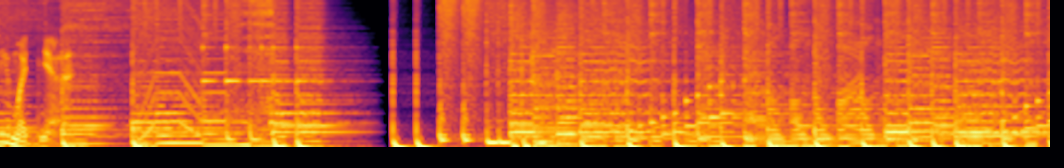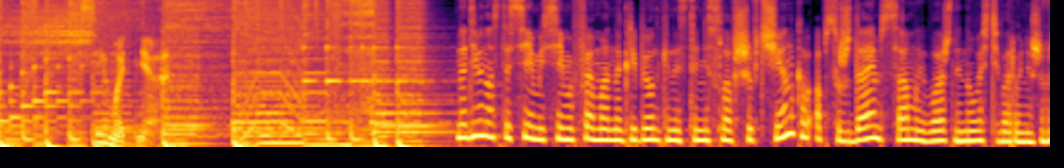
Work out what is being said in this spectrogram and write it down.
Тема дня. Тема дня. На 97,7 FM Анна Гребенкина и Станислав Шевченко обсуждаем самые важные новости Воронежа.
